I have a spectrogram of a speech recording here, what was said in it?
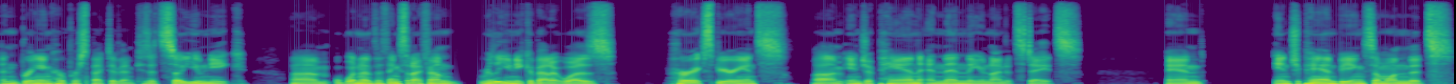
and bringing her perspective in because it's so unique. Um, one of the things that I found really unique about it was her experience um, in Japan and then the United States. And in Japan, being someone that's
